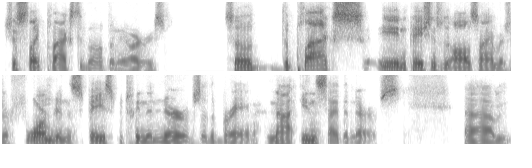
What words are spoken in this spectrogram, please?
just like plaques develop in the arteries. So the plaques in patients with Alzheimer's are formed in the space between the nerves of the brain, not inside the nerves. Um,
